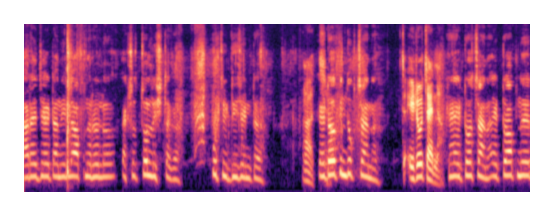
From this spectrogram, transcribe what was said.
আর এই যে এটা নিলে আপনার হলো একশো চল্লিশ টাকা প্রতি ডিজাইনটা। আচ্ছা। এটাও কিন্তু চায়না। এটাও চাই না হ্যাঁ এটাও চায়না। এটা আপনার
